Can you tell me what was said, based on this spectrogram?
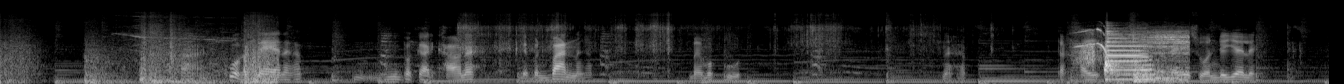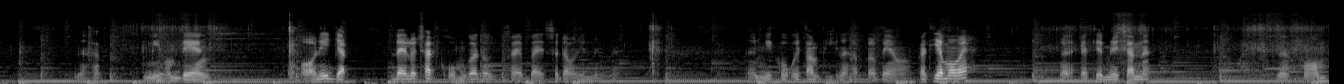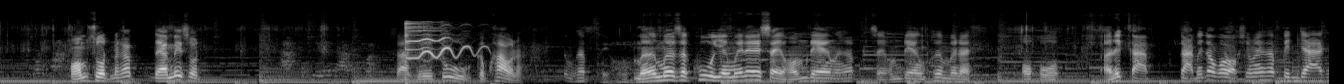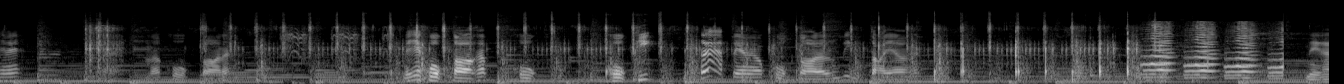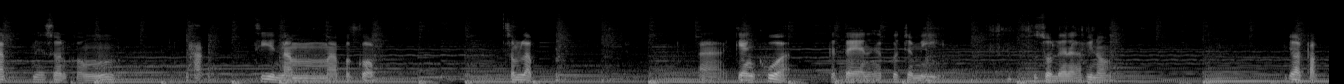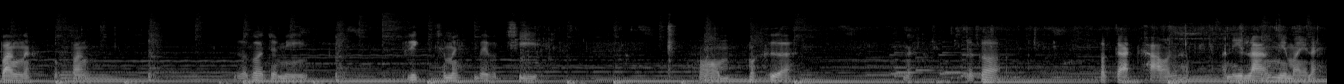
ขั่วกระแตนะครับ มีประกาศขาวนะแบบบ้านๆนะครับใบมะกรูดนะครับตะไคร้ในสวนเยอะแยะเลยนะครับ มีหอมแดง อ๋อนี่อยากได้รสชาติขมก็ต้องใส่ใบสะเดานิดนึงนะมีโคกไว้ตำพริกนะครับกระเทียมกระเทียมเอาไหมกระเทียมในชั้นนะนะหอมหอมสดนะครับ แต่ไม่สดใส่ในตู้กับข้าวนะ ครับใส่หอมเหมือนเมื่อสักครู่ยังไม่ได้ใส่หอมแดงนะครับ ใส่หอมแดงเพิ่มไปหน่อยโอ้โหอันนี้กาบกาบไม่ต้องเอาออกใช่ไหมครับ เป็นยาใช่ไหมอะมาโขกต่อนะ ไม่ใช่โขกต่อครับโขกโขกพริกฮ่าแปลว่าโขกต่อแล้ววิ่งต่อยเอาฮะนี่ครับในส่วนของผักที่นำมาประกอบสำหรับอ่าแกงคั่วกระแตนะครับก็จะมีสดๆเลยนะครับพี่น้อง ยอดผักปังนะผักปัง แล้วก็จะมีพริกใช่ไหมใบผักชี หอมมะเขือนะแล้วก็ประกาศขาวนะครับ อันนี้ล้างใหม่ๆนะ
